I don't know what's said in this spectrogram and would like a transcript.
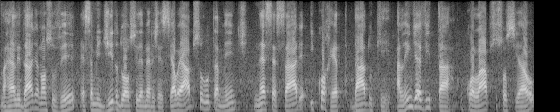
Na realidade, a nosso ver, essa medida do auxílio emergencial é absolutamente necessária e correta, dado que, além de evitar o colapso social,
